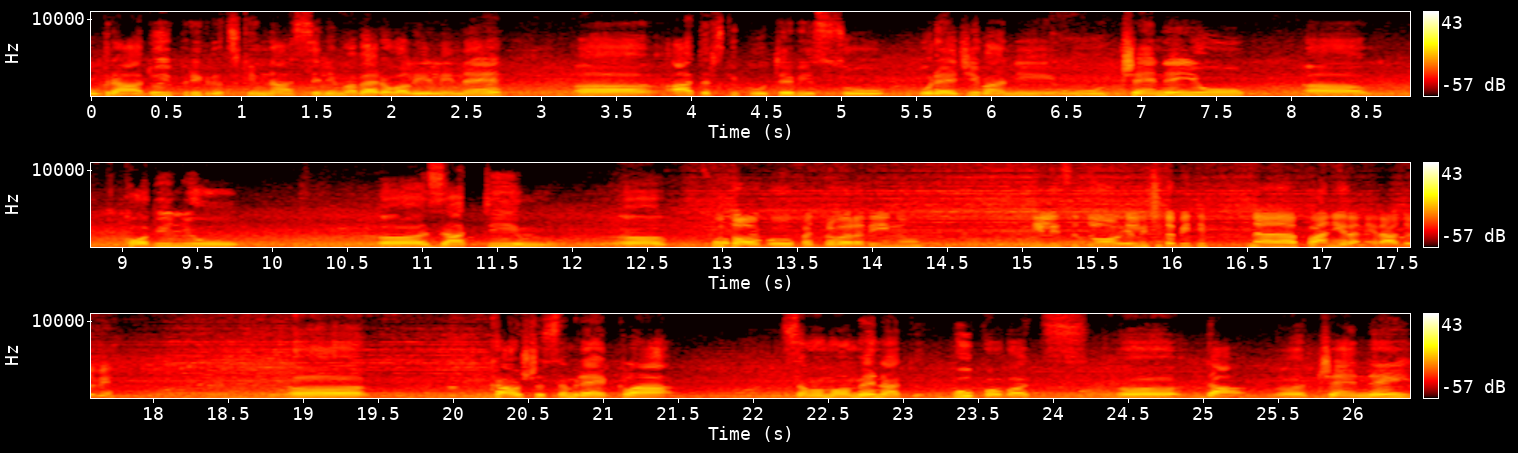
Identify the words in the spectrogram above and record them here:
u gradu i prigradskim naseljima, verovali ili ne. Atarski putevi su uređivani u Čeneju, Kovilju, zatim... U Togu, u Petrovaradinu? Ili, su to, ili će to biti planirani radovi? Kao što sam rekla, samo moment, Bukovac, da, Čenej,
